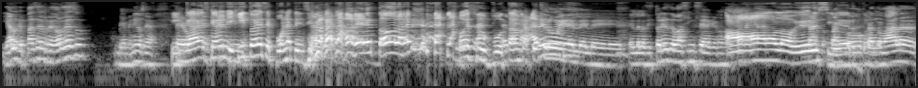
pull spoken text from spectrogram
Y ya lo que pasa alrededor de eso, bienvenido sea. Y cada vez que abre el viejito ese, pone atención. a ver, es todo, la, la de su puta madre. El, el, de, el, de las historias de Basing Sea. Que no ah, la ver, es cierto. Cuando, va la,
